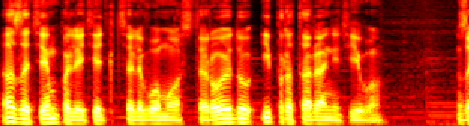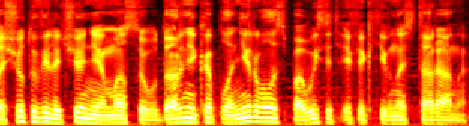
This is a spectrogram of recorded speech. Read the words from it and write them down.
а затем полететь к целевому астероиду и протаранить его. За счет увеличения массы ударника планировалось повысить эффективность тарана.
